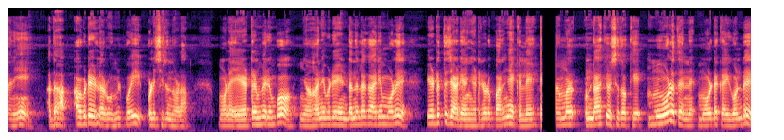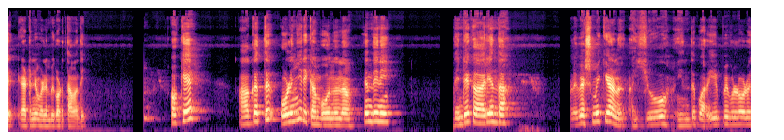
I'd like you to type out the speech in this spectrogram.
ഞാനേ അതാ അവിടെയുള്ള റൂമിൽ പോയി ഒളിച്ചിരുന്നോളാം. മോളെ ഏട്ടൻ വരുമ്പോൾ ഞാനിവിടെ ഉണ്ടെന്നുള്ള കാര്യം മോൾ എടുത്തു ചാടി ഏട്ടനോട് പറഞ്ഞേക്കല്ലേ? നമ്മൾ ഉണ്ടാക്കി വെച്ചതൊക്കെ മോൾ തന്നെ മോളുടെ കൈകൊണ്ട് ഏട്ടന് വിളമ്പി കൊടുത്താൽ മതി. ഓക്കെ? അകത്ത് ഒളിഞ്ഞിരിക്കാൻ പോകുന്നെന്നാ. എന്തിനി? അതിന്റെ കാര്യം എന്താ അവൾ വിഷമിക്കുകയാണ്. അയ്യോ എന്ത് പറയും ഇപ്പം ഇവളോട്?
